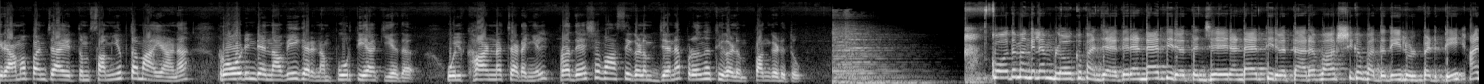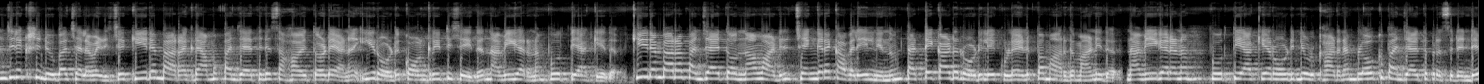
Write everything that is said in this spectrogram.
ഗ്രാമപഞ്ചായത്തും സംയുക്തമായാണ് റോഡിന്റെ നവീകരണം പൂർത്തിയാക്കിയത്. ഉദ്ഘാടന ചടങ്ങിൽ പ്രദേശവാസികളും ജനപ്രതിനിധികളും പങ്കെടുത്തു. കോതമംഗലം ബ്ലോക്ക് പഞ്ചായത്ത് രണ്ടായിരത്തി ഇരുപത്തിയഞ്ച് രണ്ടായിരത്തി ഇരുപത്തി ആറ് വാർഷിക പദ്ധതിയിൽ ഉൾപ്പെടുത്തി അഞ്ച് ലക്ഷം രൂപ ചെലവഴിച്ച് കീരമ്പാറ ഗ്രാമപഞ്ചായത്തിന്റെ സഹായത്തോടെയാണ് ഈ റോഡ് കോൺക്രീറ്റ് ചെയ്ത് നവീകരണം പൂർത്തിയാക്കിയത്. കീരമ്പാറ പഞ്ചായത്ത് ഒന്നാം വാർഡിൽ ചെങ്കര കവലയിൽ നിന്നും തട്ടേക്കാട് റോഡിലേക്കുള്ള എളുപ്പമാർഗമാണിത്. നവീകരണം പൂർത്തിയാക്കിയ റോഡിന്റെ ഉദ്ഘാടനം block panchayat president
